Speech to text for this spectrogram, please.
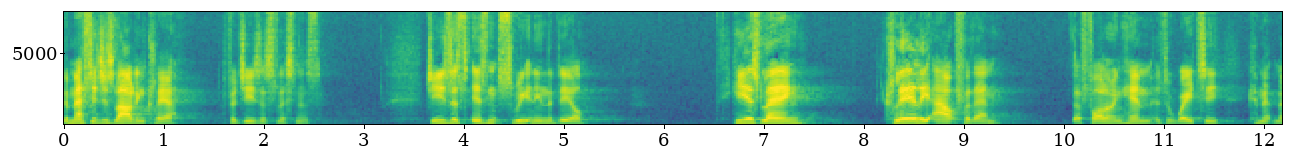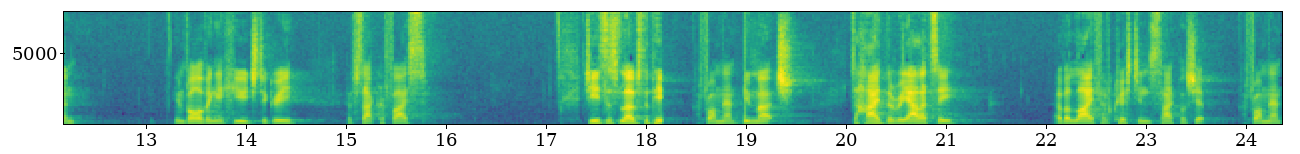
The message is loud and clear for Jesus' listeners. Jesus isn't sweetening the deal, He is laying clearly out for them that following Him is a weighty commitment. involving a huge degree of sacrifice. Jesus loves the people from them too much to hide the reality of a life of Christian discipleship from them.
